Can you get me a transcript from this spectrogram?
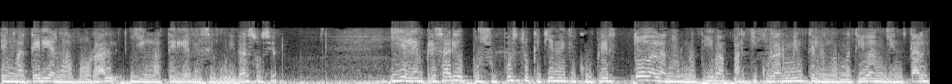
en materia laboral y en materia de seguridad social. Y el empresario, por supuesto, que tiene que cumplir toda la normativa, particularmente la normativa ambiental,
